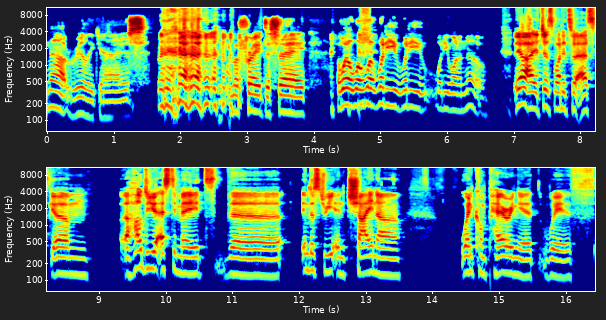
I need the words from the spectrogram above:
not really, guys. I'm afraid to say. Well, well, what, what do you, what do you, what do you want to know? Yeah, I just wanted to ask, um, how do you estimate the industry in China when comparing it with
